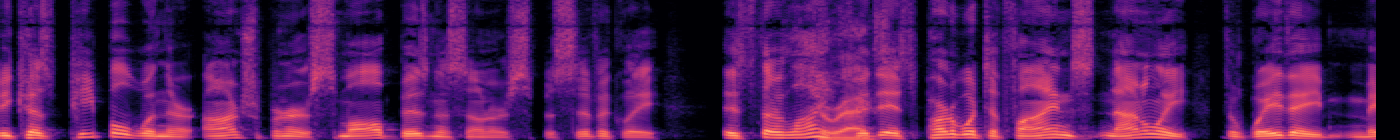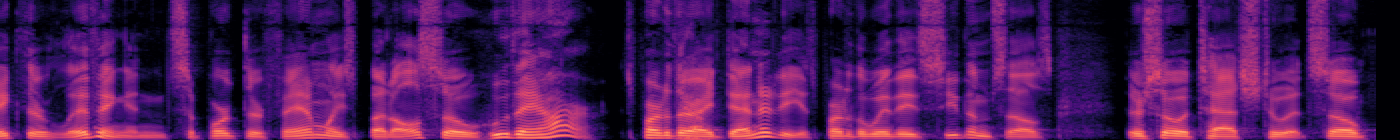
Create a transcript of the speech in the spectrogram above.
because people, when they're entrepreneurs, small business owners specifically, it's their life. It- it's part of what defines not only the way they make their living and support their families, but also who they are. It's part of their Yeah. identity. It's part of the way they see themselves. They're so attached to it. So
